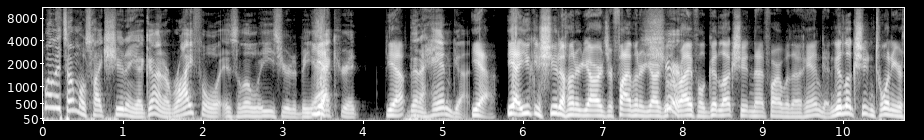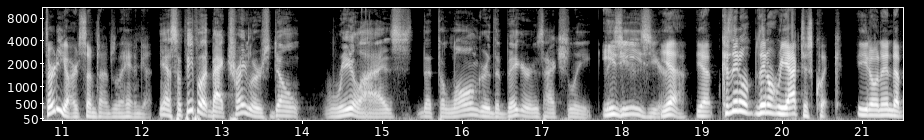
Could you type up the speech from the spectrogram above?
well, it's almost like shooting a gun. A rifle is a little easier to be yeah. accurate yeah. than a handgun. Yeah. Yeah. You can shoot 100 yards or 500 yards sure. with a rifle. Good luck shooting that far with a handgun. Good luck shooting 20 or 30 yards sometimes with a handgun. Yeah. So people that back trailers don't realize that the longer the bigger is actually easier. easier. Yeah. Yeah. Because they don't, they don't react as quick. You don't end up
